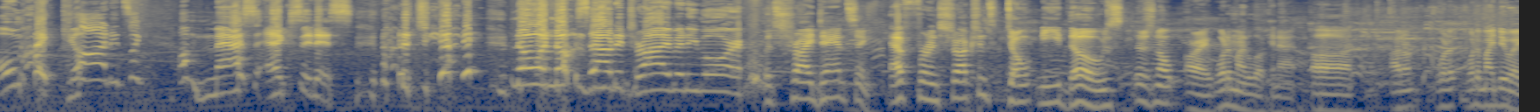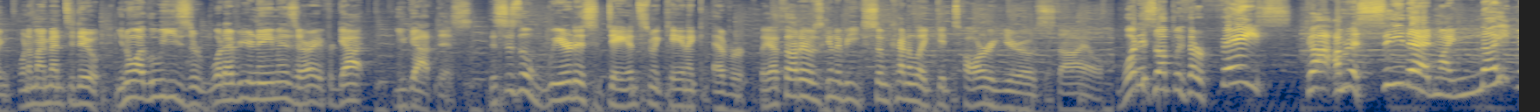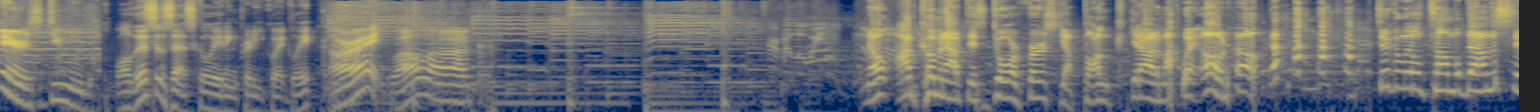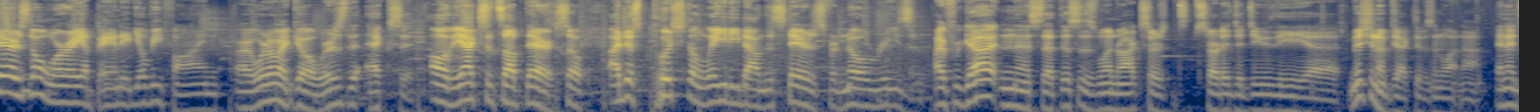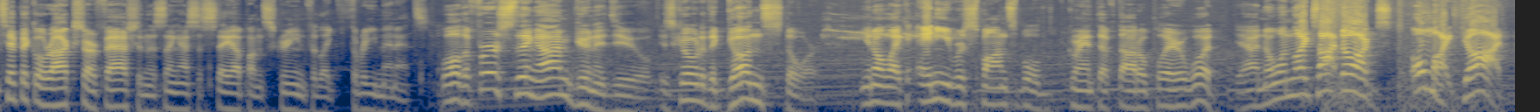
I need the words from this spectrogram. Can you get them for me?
Oh my god, it's like a mass exodus. no one knows how to drive anymore. Let's try dancing. F for instructions. Don't need those. There's no. All right, what am I looking at? Uh, I don't. What? What am I doing? What am I meant to do? You know what, Louise or whatever your name is. All right, I forgot. You got this. This is the weirdest dance mechanic ever. Like I thought it was gonna be some kind of like Guitar Hero style. What is up with her face? God, I'm gonna see that in my nightmares, dude. Well, this is escalating pretty quickly. All right, well, uh... No, I'm coming out this door first, you bunk. Get out of my way. Oh, no. Took a little tumble down the stairs. Don't worry, a band-aid. You'll be fine. All right, where do I go? Where's the exit? Oh, the exit's up there. So I just pushed a lady down the stairs for no reason. I've forgotten this that this is when Rockstar started to do the uh, mission objectives and whatnot. And in typical Rockstar fashion, this thing has to stay up on screen for like three minutes. Well, the first thing I'm gonna do is go to the gun store. You know, like any responsible Grand Theft Auto player would. Yeah, no one likes hot dogs! Oh my god!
